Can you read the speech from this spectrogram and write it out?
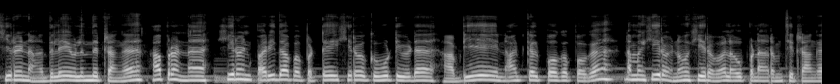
ஹீரோயின் அதிலே விழுந்துட்டாங்க. அப்புறம் என்ன? ஹீரோயின் பரிதாபப்பட்டு ஹீரோவுக்கு ஊட்டி விட அப்படியே நாட்கள் போக போக நம்ம ஹீரோயினும் ஹீரோவை லவ் பண்ண ஆரம்பிச்சிட்றாங்க.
